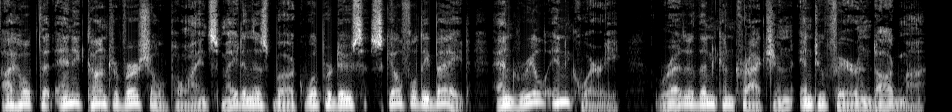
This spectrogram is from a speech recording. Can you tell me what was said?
I hope that any controversial points made in this book will produce skillful debate and real inquiry rather than contraction into fear and dogma.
